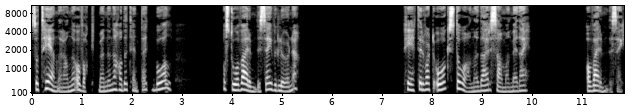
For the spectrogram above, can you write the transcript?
så tjenerne og vaktmennene hadde tent et bål og sto og varmde seg ved glørne. Peter vart òg stående der sammen med dei og varmde seg.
